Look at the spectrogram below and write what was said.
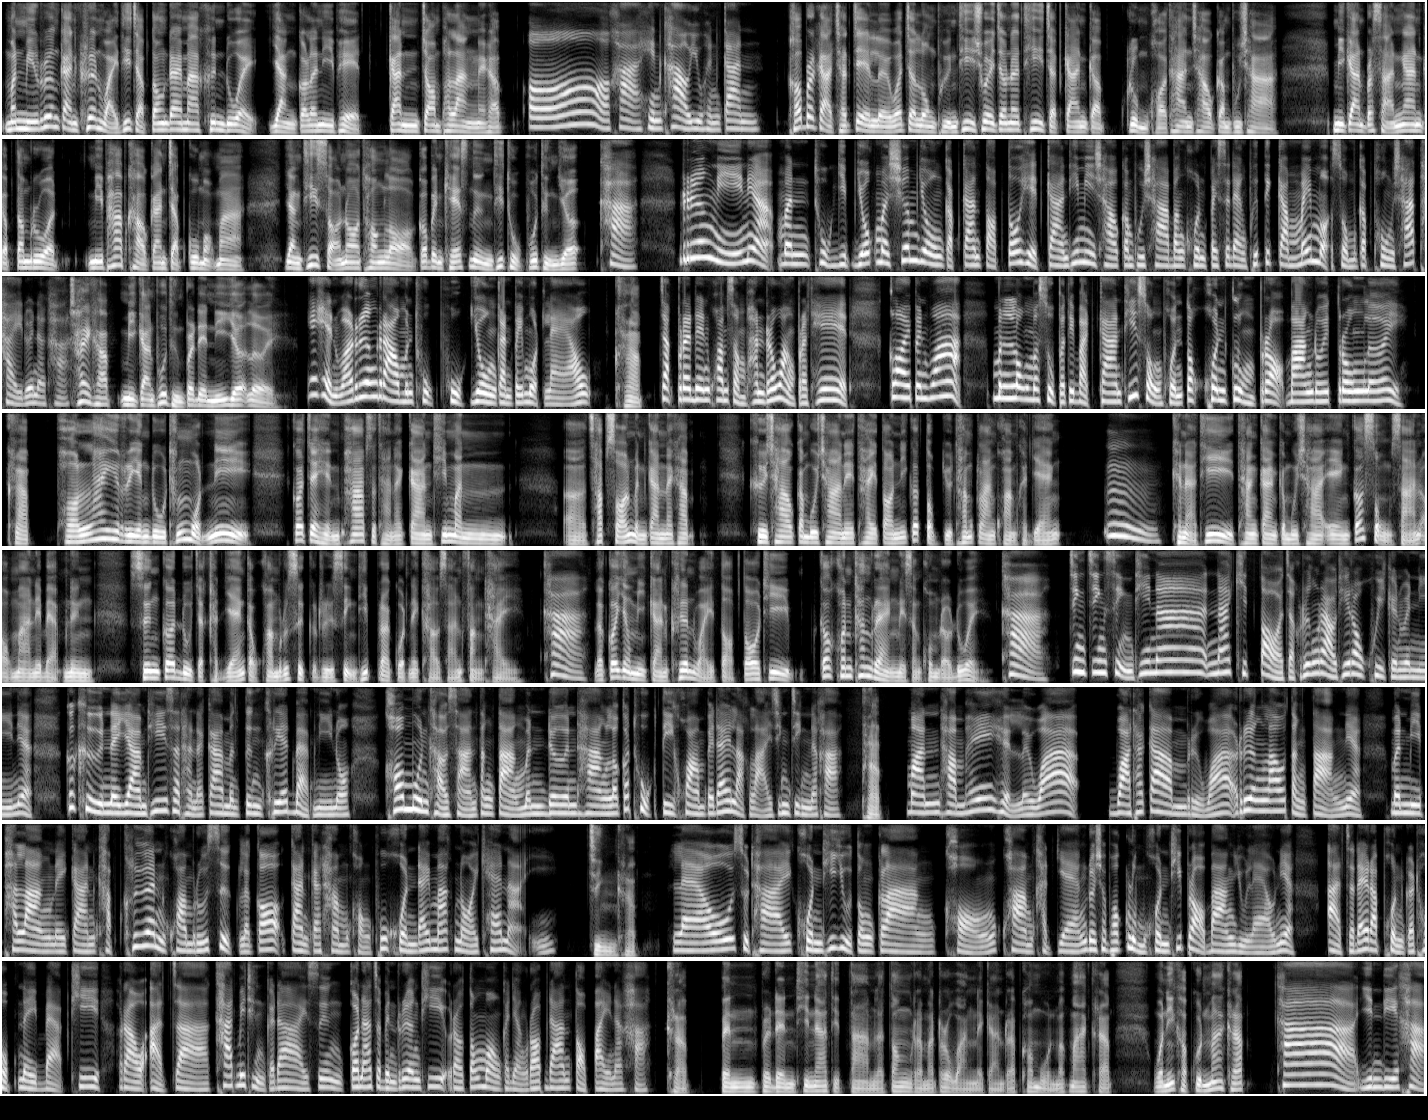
มันมีเรื่องการเคลื่อนไหวที่จับต้องได้มากขึ้นด้วย อย่างกรณีเพจ กันจอมพลังนะครับ อ๋อค่ะ เห็นข่าวอยู่เหมือนกัน เขาประกาศชัดเจนเลยว่าจะลงพื้นที่ช่วยเจ้าหน้าที่จัดการกับกลุ่มขอทานชาวกัมพูชา มีการประสานงานกับตำรวจ มีภาพข่าวการจับกุมออกมา อย่างที่สอนอทองหล่อก็เป็นเคสหนึ่งที่ถูกพูดถึงเยอะ ค่ะ เรื่องนี้เนี่ยมันถูกหยิบยกมาเชื่อมโยงกับการตอบโต้เหตุการณ์ที่มีชาวกัมพูชาบางคนไปแสดงพฤติกรรมไม่เหมาะสมกับธงชาติไทยด้วยนะคะ ใช่ครับ มีการพูดถึงประเด็นนี้เยอะเลย ให้เห็นว่าเรื่องราวมันถูกผูกโยงกันไปหมดแล้ว ครับ จากประเด็นความสัมพันธ์ระหว่างประเทศ กลายเป็นว่ามันลงมาสู่ปฏิบัติการที่ส่งผลต่อคนกลุ่มเปราะบางโดยตรงเลย ครับ พอไล่เรียงดูทั้งหมดนี่ ก็จะเห็นภาพสถานการณ์ที่มันเอ่อซับซ้อนเหมือนกันนะครับ คือชาวกัมพูชาในไทยตอนนี้ก็ตกอยู่ท่ามกลางความขัดแย้งอืมขณะที่ทางการกัมพูชาเองก็ส่งสารออกมาในแบบหนึ่งซึ่งก็ดูจะขัดแย้งกับความรู้สึกหรือสิ่งที่ปรากฏในข่าวสารฝั่งไทย ค่ะ แล้วก็ยังมีการเคลื่อนไหวตอบโต้ที่ก็ค่อนข้างแรงในสังคมเราด้วย ค่ะ จริง ๆ สิ่งที่น่าน่าคิดต่อจากเรื่องราวที่เราคุยกันวันนี้เนี่ย ก็คือในยามที่สถานการณ์มันตึงเครียดแบบนี้เนาะข้อมูลข่าวสารต่างๆ มันเดินทางแล้วก็ถูกตีความไปได้หลากหลายจริง ๆ นะคะ ครับ มันทำให้เห็นเลยว่าวาทกรรมหรือว่าเรื่องเล่าต่างๆ เนี่ย มันมีพลังในการขับเคลื่อนความรู้สึก แล้วก็การกระทำของผู้คนได้มากน้อยแค่ไหน จริงครับ แล้วสุดท้ายคนที่อยู่ตรงกลางของความขัดแย้ง โดยเฉพาะกลุ่มคนที่เปราะบางอยู่แล้วเนี่ยอาจจะได้รับผลกระทบในแบบที่เราอาจจะคาดไม่ถึงก็ได้ ซึ่งก็น่าจะเป็นเรื่องที่เราต้องมองกันอย่างรอบด้านต่อไปนะคะ ครับเป็นประเด็นที่น่าติดตามและต้องระมัดระวังในการรับข้อมูลมากๆครับ วันนี้ขอบคุณมากครับ ค่ะ ยินดีค่ะ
